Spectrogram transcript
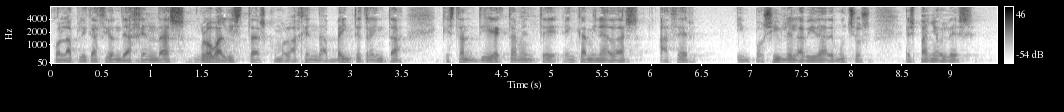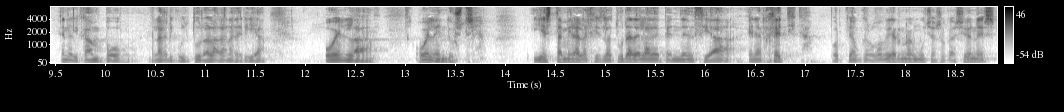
con la aplicación de agendas globalistas como la Agenda 2030 que están directamente encaminadas a hacer imposible la vida de muchos españoles en el campo, en la agricultura, la ganadería o en la, o en la industria y es también la legislatura de la dependencia energética, porque aunque el Gobierno en muchas ocasiones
